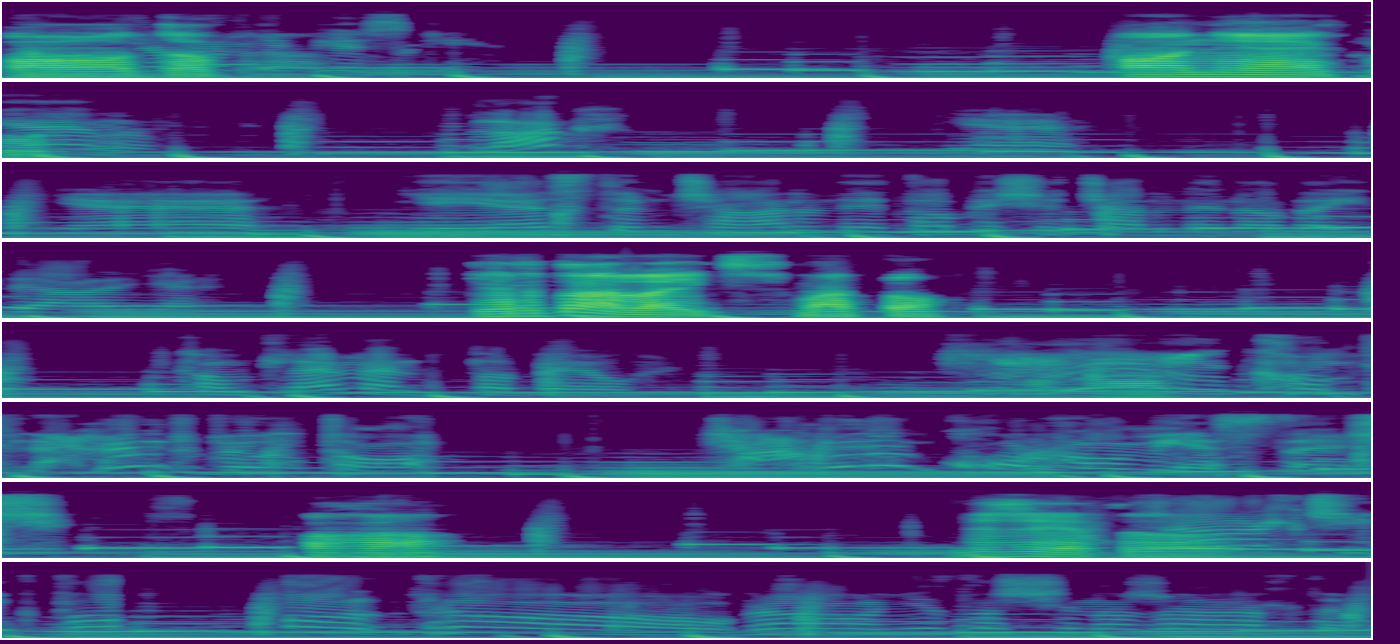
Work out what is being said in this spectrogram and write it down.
O, Ja dobra. niebieski. O nie, kurwa. Nie. Black? Nie. Nie. Nie jestem czarny, tobie się czarny nada idealnie. Pierdalaj, szmato. Komplement to był. Mm, komplement był to. Czarną kurwą jesteś. Aha. Wiesz, że ja to... Żarcik, bo... bo- Bro, bro, nie znasz się na żartach.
